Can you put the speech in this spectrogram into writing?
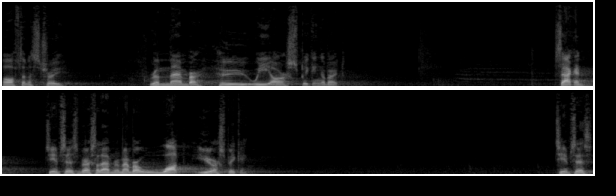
Often it's true. Remember who we are speaking about. Second, James says in verse 11, remember what you are speaking. James says,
